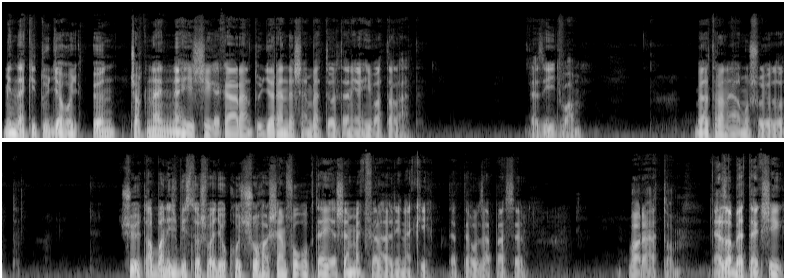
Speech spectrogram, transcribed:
Mindenki tudja, hogy ön csak nagy nehézségek árán tudja rendesen betölteni a hivatalát. Ez így van? Beltran elmosolyodott. Sőt, abban is biztos vagyok, hogy sohasem fogok teljesen megfelelni neki, tette hozzá Pászer. Barátom, ez a betegség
